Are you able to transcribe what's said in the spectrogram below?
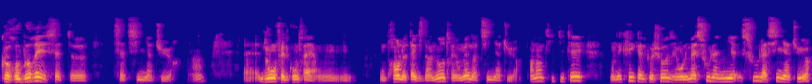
corroborer cette, cette signature. Hein. Nous, on fait le contraire. On prend le texte d'un autre et on met notre signature. Dans l'Antiquité, on écrit quelque chose et on le met sous la, signature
